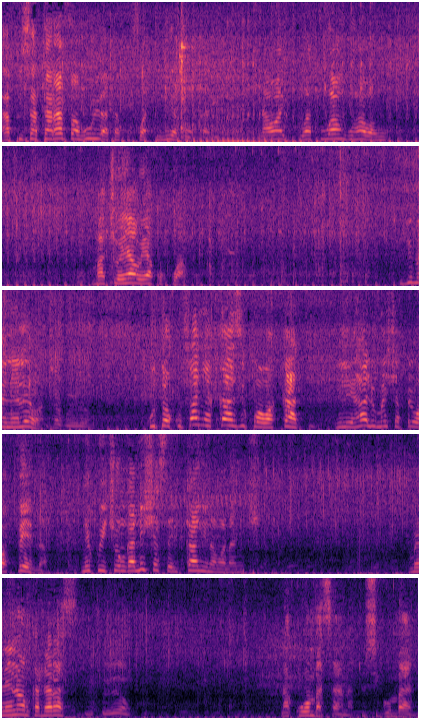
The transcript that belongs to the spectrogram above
Afisa tarafa huyu atakufuatilia kwa ukaribu, na watu wangu hawa huku, macho yao yako kwako. Sijui umenielewa? Kutokufanya kazi kwa wakati, ile hali umeshapewa fedha, ni kuichonganisha serikali na wananchi. Umenielewa mkandarasi? Nakuomba. Na kuomba sana tusigombane,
